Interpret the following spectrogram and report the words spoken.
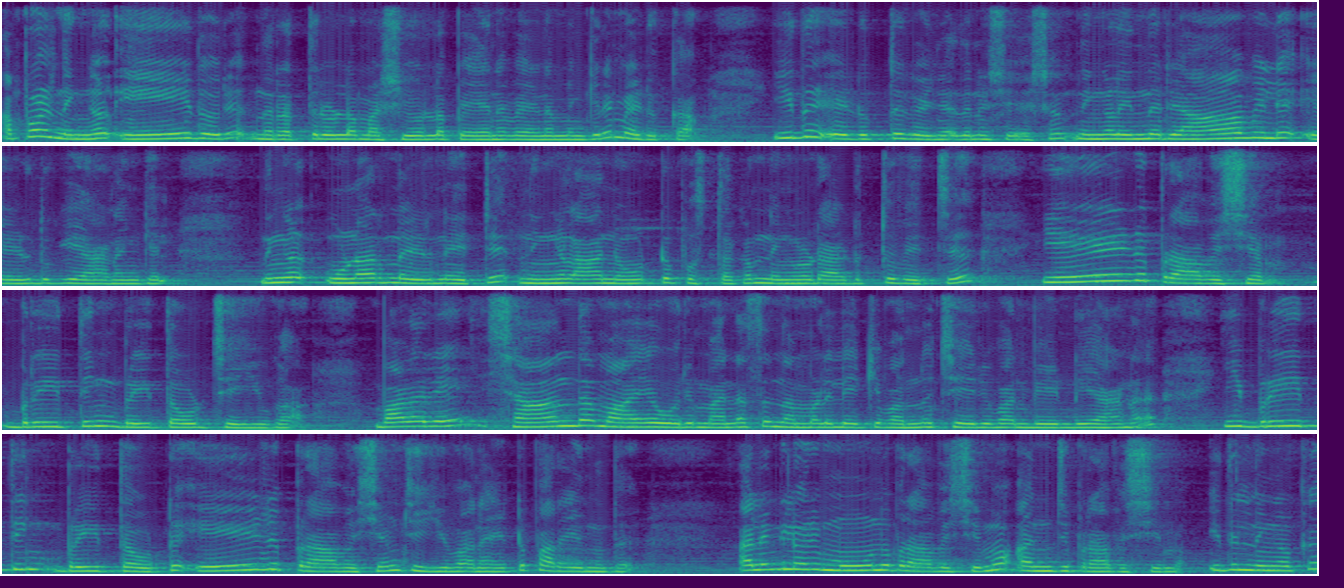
അപ്പോൾ നിങ്ങൾ ഏതൊരു നിറത്തിലുള്ള മഷിയുള്ള പേന വേണമെങ്കിലും എടുക്കാം. ഇത് എടുത്തു കഴിഞ്ഞതിന് ശേഷം നിങ്ങൾ ഇന്ന് രാവിലെ എഴുതുകയാണെങ്കിൽ നിങ്ങൾ ഉണർന്നെഴുന്നേറ്റ് നിങ്ങൾ ആ നോട്ട് പുസ്തകം നിങ്ങളുടെ അടുത്ത് വെച്ച് ഏഴ് പ്രാവശ്യം ബ്രീത്തിങ് ബ്രീത്ത് ഔട്ട് ചെയ്യുക. വളരെ ശാന്തമായ ഒരു മനസ്സ് നമ്മളിലേക്ക് വന്നു ചേരുവാൻ വേണ്ടിയാണ് ഈ ബ്രീത്തിങ് ബ്രീത്ത് ഔട്ട് ഏഴ് പ്രാവശ്യം ചെയ്യുവാനായിട്ട് പറയുന്നത്. അല്ലെങ്കിൽ ഒരു മൂന്ന് പ്രാവശ്യമോ അഞ്ച് പ്രാവശ്യമോ. ഇതിൽ നിങ്ങൾക്ക്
